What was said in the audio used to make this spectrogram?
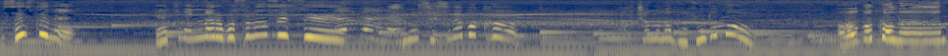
Bu ses de ne? Batman'in arabasının sesi. Şunun sesine bakın. Ay canına bozuldu mu? Al bakalım.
